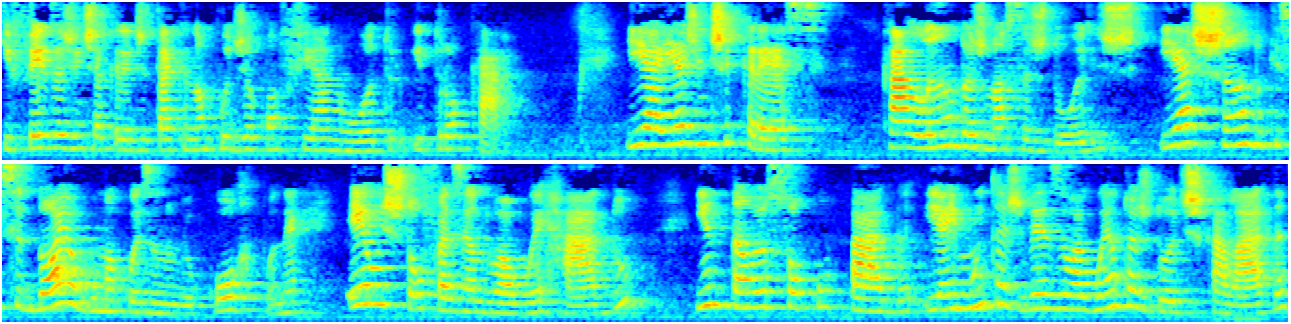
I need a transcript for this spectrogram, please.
que fez a gente acreditar que não podia confiar no outro e trocar. E aí a gente cresce calando as nossas dores e achando que se dói alguma coisa no meu corpo, né, eu estou fazendo algo errado, então eu sou culpada. E aí muitas vezes eu aguento as dores calada,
